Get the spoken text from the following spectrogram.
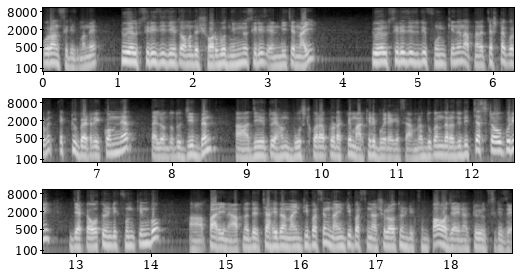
পুরান সিরিজ মানে টুয়েলভ সিরিজই যেহেতু আমাদের সর্বনিম্ন সিরিজ, এর নিচে নাই। টুয়েলভ সিরিজে যদি ফোন কিনেন, আপনারা চেষ্টা করবেন একটু ব্যাটারি কম নেয়ার তাহলে অন্তত জিতবেন। যেহেতু এখন বুস্ট করা প্রোডাক্টে মার্কেটে বইরে গেছে। আমরা দোকানদাররা যদি চেষ্টাও করি যে একটা অথেন্টিক ফোন কিনবো পারি না। আপনাদের চাহিদা নাইনটি পার্সেন্ট নাইনটি পার্সেন্ট আসলে অথেন্টিক ফোন পাওয়া যায় না টুয়েলভ সিরিজে।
